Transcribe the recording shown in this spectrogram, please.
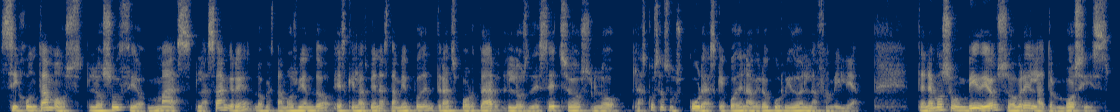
Si juntamos lo sucio más la sangre, lo que estamos viendo es que las venas también pueden transportar los desechos, las cosas oscuras que pueden haber ocurrido en la familia. Tenemos un vídeo sobre la trombosis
